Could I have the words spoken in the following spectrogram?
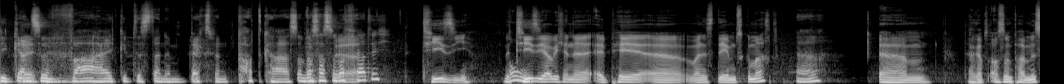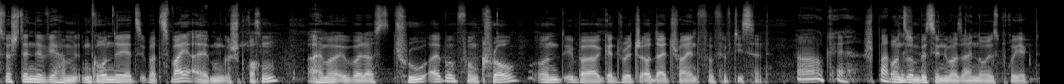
die ganze Wahrheit gibt es dann im Backspin Podcast. Und was hast du noch Ja. fertig? Teasy. Mit Oh. Teasy habe ich eine LP äh, meines Lebens gemacht. Ja. Ähm, da gab es auch so ein paar Missverstände. Wir haben im Grunde jetzt über zwei Alben gesprochen. Einmal über das True-Album von Crow und über Get Rich or Die Trying von 50 Cent. Ah, okay. Spannend. Und so ein bisschen über sein neues Projekt.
